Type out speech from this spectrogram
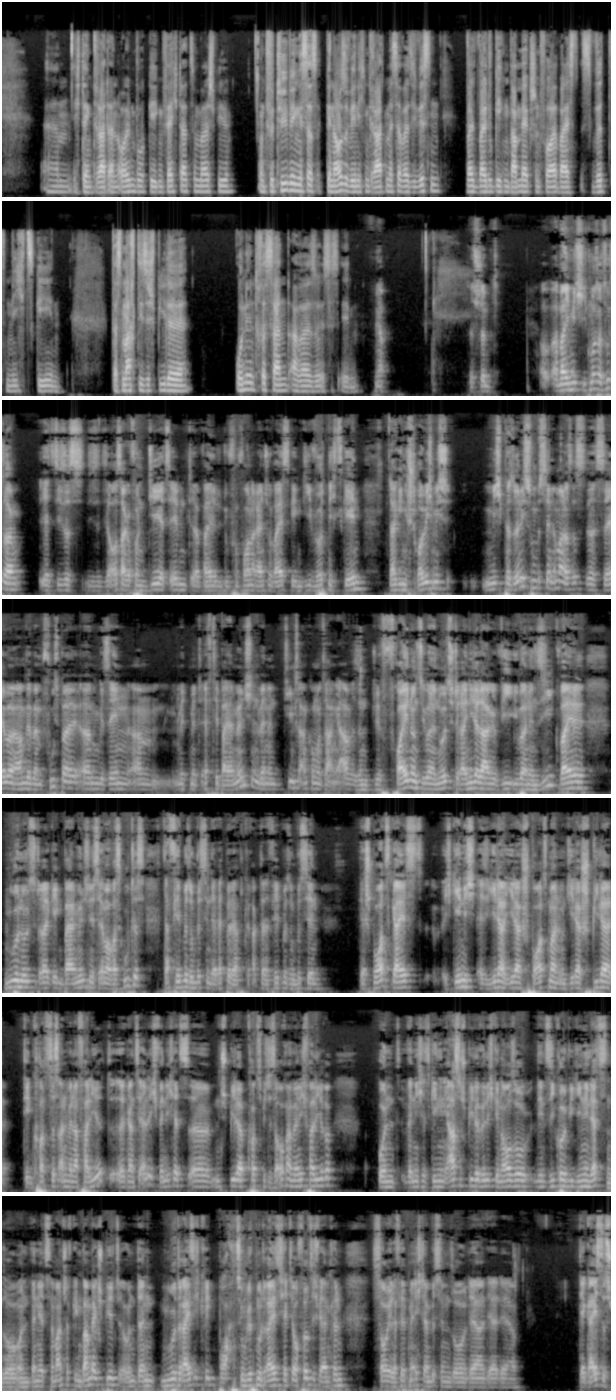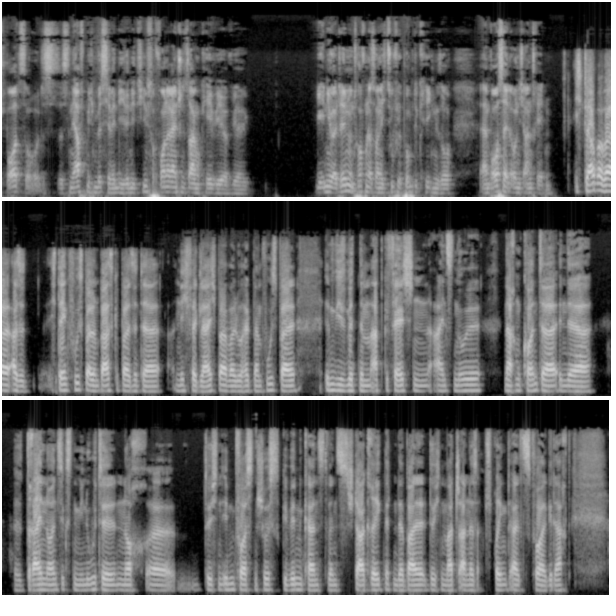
Ähm, ich denke gerade an Oldenburg gegen Fechter zum Beispiel. Und für Tübingen ist das genauso wenig ein Gradmesser, weil sie wissen, weil, weil du gegen Bamberg schon vorher weißt, es wird nichts gehen. Das macht diese Spiele uninteressant, aber so ist es eben. Ja, das stimmt. Aber ich, ich muss dazu sagen, jetzt dieses, diese, diese Aussage von dir jetzt eben, äh, weil du von vornherein schon weißt, gegen die wird nichts gehen, dagegen sträube ich mich mich persönlich so ein bisschen immer, das ist dasselbe, haben wir beim Fußball ähm, gesehen ähm, mit, mit FC Bayern München, wenn dann Teams ankommen und sagen, ja, wir sind, wir freuen uns über eine 0 zu 3 Niederlage wie über einen Sieg, weil nur 0 zu 3 gegen Bayern München ist ja immer was Gutes. Da fehlt mir so ein bisschen der Wettbewerbscharakter, da fehlt mir so ein bisschen der Sportsgeist. Ich gehe nicht, also jeder, jeder Sportsmann und jeder Spieler, den kotzt das an, wenn er verliert. Äh, ganz ehrlich, wenn ich jetzt äh, ein Spieler kotzt mich das auch an, wenn ich verliere. Und wenn ich jetzt gegen den ersten spiele, will ich genauso den Sieg holen wie gegen den letzten so. Und wenn jetzt eine Mannschaft gegen Bamberg spielt und dann nur 30 kriegt, boah, zum Glück nur 30, hätte ja auch 40 werden können. Sorry, da fehlt mir echt ein bisschen so der, der, der, der Geist des Sports so. Das, das nervt mich ein bisschen, wenn die, wenn die Teams von vornherein schon sagen, okay, wir, wir gehen hier heute hin und hoffen, dass wir nicht zu viele Punkte kriegen, so. Ähm, brauchst halt auch nicht antreten. Ich glaube aber, also ich denke, Fußball und Basketball sind da nicht vergleichbar, weil du halt beim Fußball irgendwie mit einem abgefälschten 1-0 nach dem Konter in der 93. Äh, Minute noch äh, durch einen Innenpfostenschuss gewinnen kannst, wenn es stark regnet und der Ball durch den Matsch anders abspringt als vorher gedacht.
